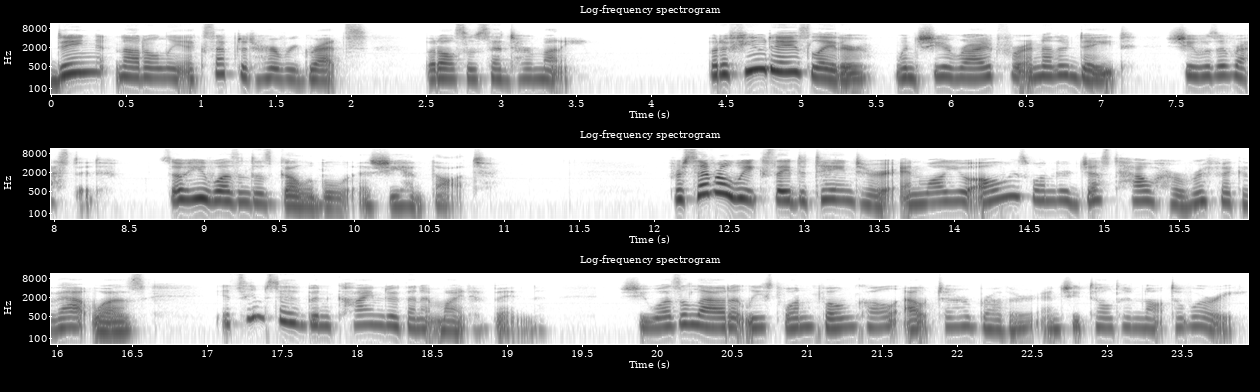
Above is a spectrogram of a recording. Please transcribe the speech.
Ding not only accepted her regrets, but also sent her money. But a few days later, when she arrived for another date, she was arrested, so he wasn't as gullible as she had thought. For several weeks they detained her, and while you always wonder just how horrific that was, it seems to have been kinder than it might have been. She was allowed at least one phone call out to her brother, and she told him not to worry.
